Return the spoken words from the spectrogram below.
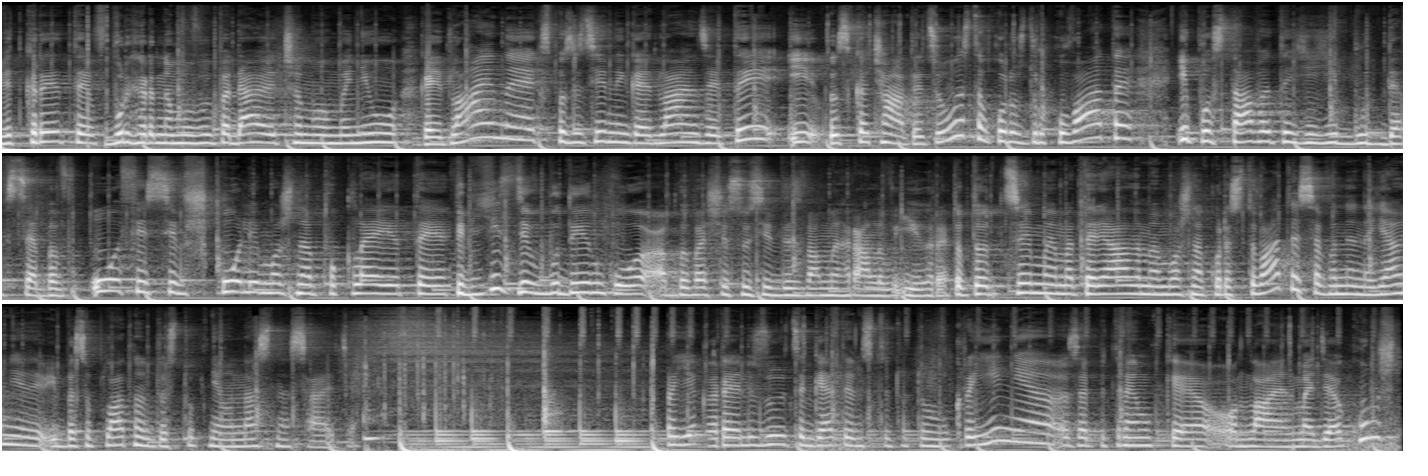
відкрити в бургерному випадаючому меню гайдлайни, експозиційний гайдлайн, зайти і скачати цю виставку, роздрукувати і поставити її будь-де в себе в офісі, в школі можна поклеїти, в під'їзді в будинку, аби ваші сусіди з вами грали в ігри. Тобто цими матеріалами можна користуватися, вони наявні і безоплатно доступні у нас нас на сайті. Проєкт реалізується Гет інститутом в Україні за підтримки онлайн медіа Куншт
